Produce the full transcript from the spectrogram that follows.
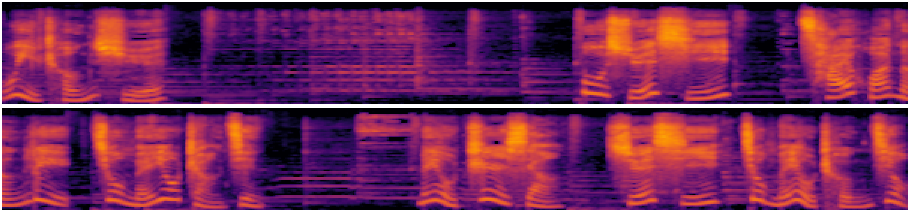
无以成学。不学习，才华能力就没有长进；没有志向，学习就没有成就。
